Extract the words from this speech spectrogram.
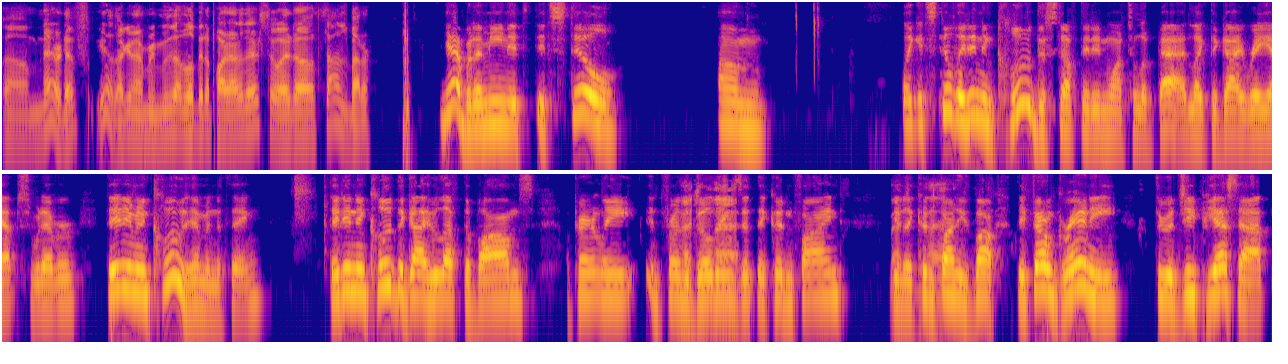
um, narrative. Yeah, they're gonna remove that little bit of part out of there, so it uh, sounds better. Yeah, but I mean, it's it's still, um, like it's still they didn't include the stuff they didn't want to look bad, like the guy Ray Epps, whatever. They didn't even include him in the thing. They didn't include the guy who left the bombs apparently in front of the buildings that. that. they couldn't find. You know, they couldn't that. find these bombs. They found Granny through a GPS app,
